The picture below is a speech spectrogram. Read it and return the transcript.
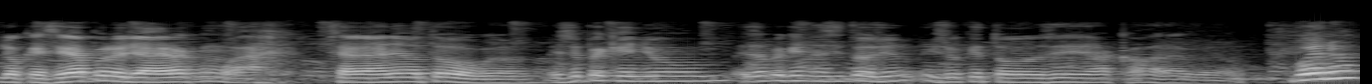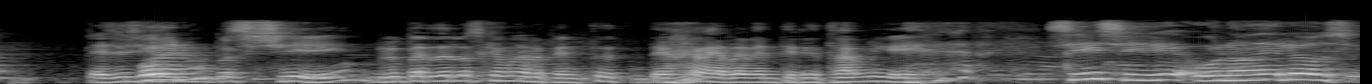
lo que sea, pero ya era como, ah, se había dañado todo, weón. Ese pequeño, esa pequeña situación hizo que todo se acabara, weón. Bueno, Ese sí, bueno, blooper- sí. blooper de los que me arrepiento, de, me arrepentiré toda mi vida. Sí, sí, uno de los,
